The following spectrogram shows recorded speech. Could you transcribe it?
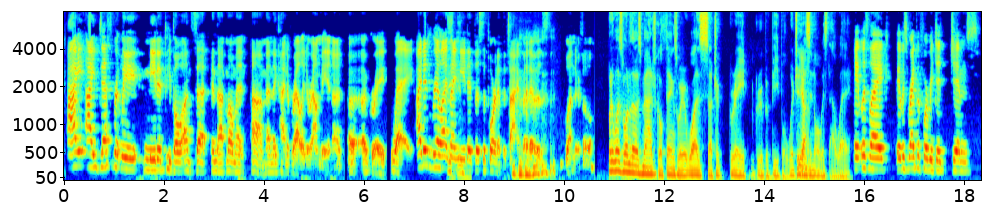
I I desperately needed people on set in that moment, um, and they kind of rallied around me in a, a, a great way. I didn't realize I needed the support at the time, but it was wonderful. But it was one of those magical things where it was such a great group of people, which it Yeah. not always that way. It was like it was right before we did Jim's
